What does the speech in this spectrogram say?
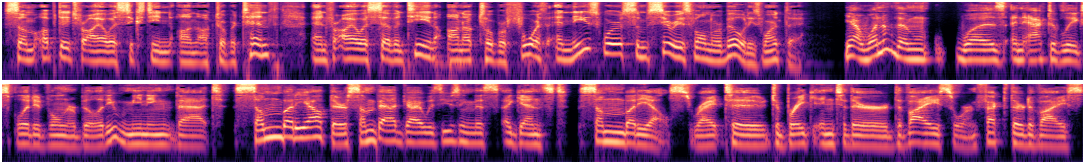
some updates for iOS 16 on October 10th and for iOS 17 on October 4th. And these were some serious vulnerabilities, weren't they? Yeah, one of them was an actively exploited vulnerability, meaning that somebody out there, some bad guy was using this against somebody else, right? To, to break into their device or infect their device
